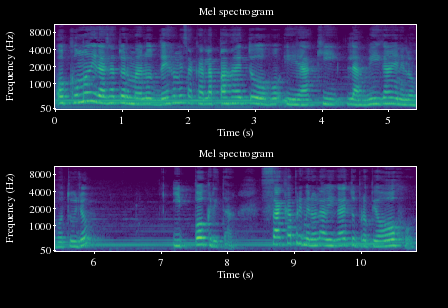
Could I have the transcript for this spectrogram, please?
¿O cómo dirás a tu hermano, déjame sacar la paja de tu ojo y he aquí la viga en el ojo tuyo? Hipócrita, saca primero la viga de tu propio ojo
